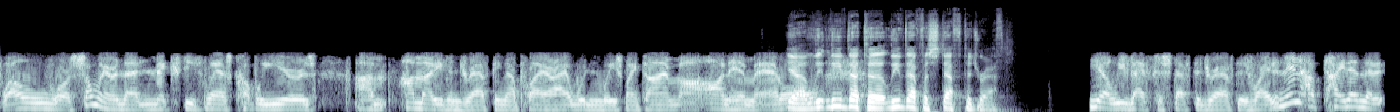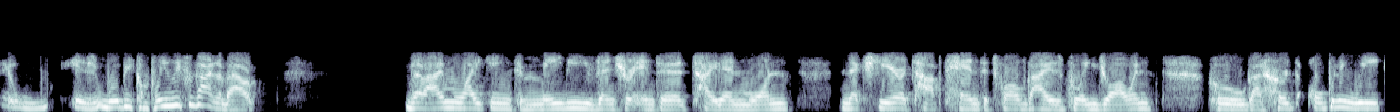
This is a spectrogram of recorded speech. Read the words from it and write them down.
twelve or somewhere in that mix these last couple of years, um, I'm not even drafting that player. I wouldn't waste my time uh, on him at all. Yeah, leave that to leave that for Steph to draft. Yeah, leave that for Steph to draft is right. And then a tight end that is will be completely forgotten about that I'm liking to maybe venture into tight end one next year, top 10 to 12 guy is Blake Jarwin, who got hurt the opening week.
